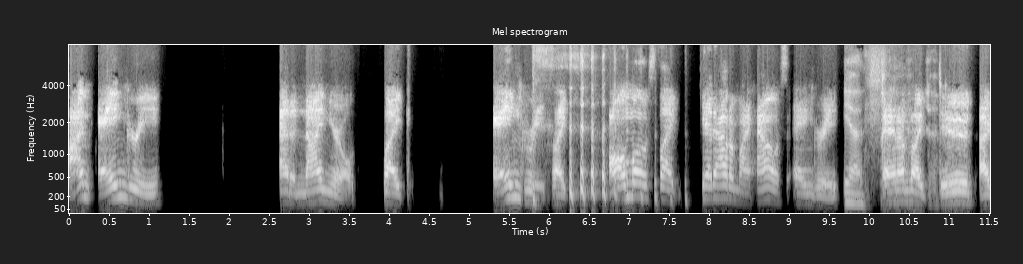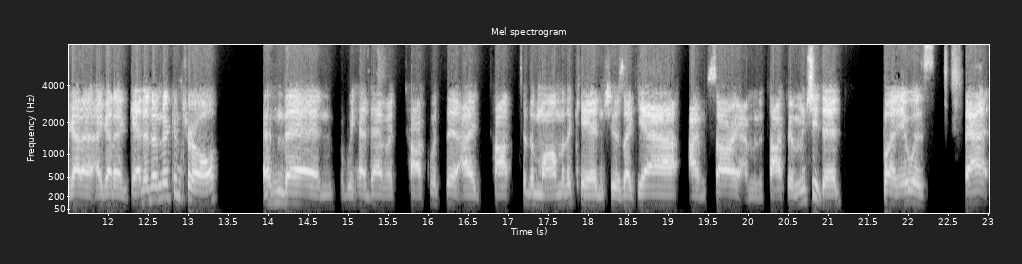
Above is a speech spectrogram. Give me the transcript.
I'm angry at a 9-year-old." Like angry, like almost like get out of my house angry. yeah. And I'm like, "Dude, I got to I got to get it under control." And then we had to have a talk with the I talked to the mom of the kid and she was like, "Yeah, I'm sorry. I'm going to talk to him." And she did. But it was that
